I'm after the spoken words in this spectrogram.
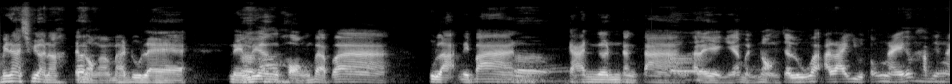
ไม่น่าเชื่อเนาะแต่หน่องอะมาดูแลในเรื่องของแบบว่าธุระในบ้าน เออ การเงินต่างๆ อะไรอย่างเงี้ยเหมือนหน่องจะรู้ว่าอะไรอยู่ตรงไหนต้องทำยังไง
